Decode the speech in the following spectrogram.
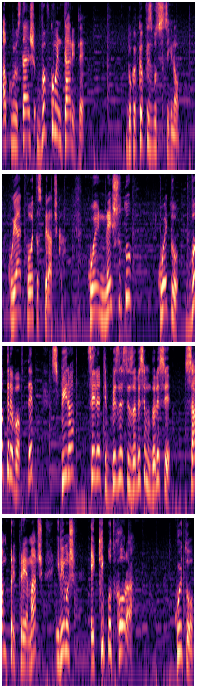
ако ми оставиш в коментарите до какъв извод си стигнал. Коя е твоята спирачка? Кое е нещото, което вътре в теб спира целият ти бизнес, независимо дали си сам предприемач или имаш екип от хора, които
